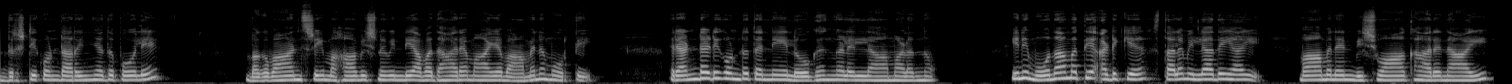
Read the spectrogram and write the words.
ദൃഷ്ടി കൊണ്ടറിഞ്ഞതുപോലെ ഭഗവാൻ ശ്രീ മഹാവിഷ്ണുവിന്റെ അവതാരമായ വാമനമൂർത്തി രണ്ടടി കൊണ്ടു തന്നെ ലോകങ്ങളെല്ലാം അളന്നു. ഇനി മൂന്നാമത്തെ അടിക്ക് സ്ഥലമില്ലാതെയായി വാമനൻ വിശ്വാകാരനായി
